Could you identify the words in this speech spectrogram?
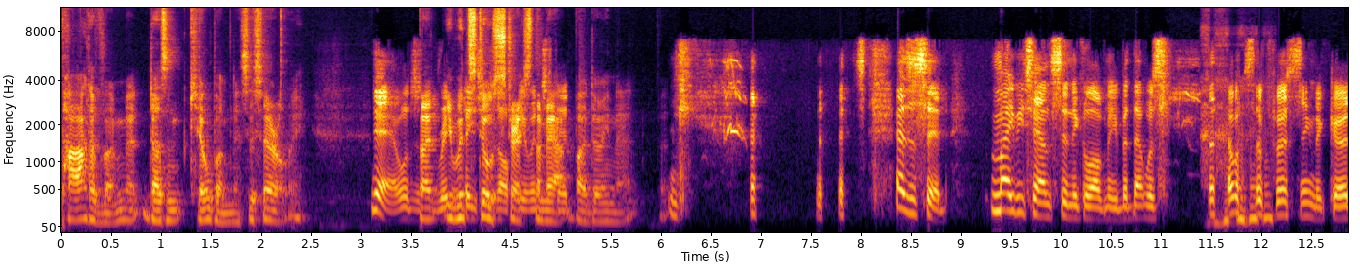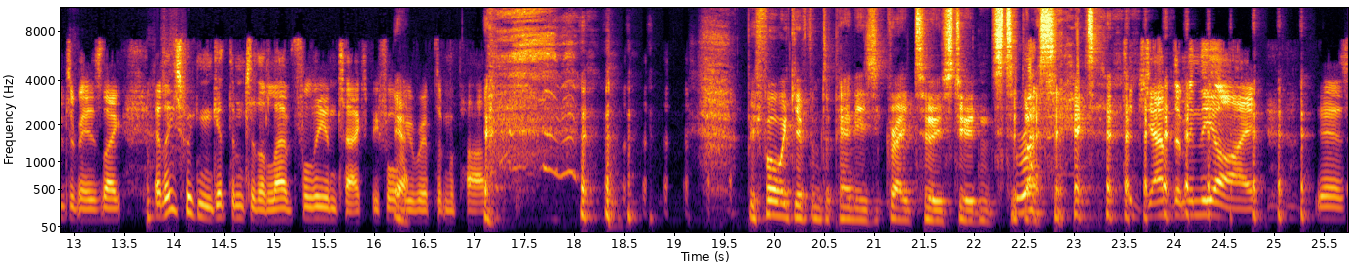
part of them. It doesn't kill them necessarily. yeah, we'll just But you would still stress them instead. out by doing that. As I said, maybe sounds cynical of me, but that was that was the first thing that occurred to me. Is like, at least we can get them to the lab fully intact before Yeah. we rip them apart. before we give them to Penny's grade two students to Right. dissect. Jab them in the eye. Yes.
